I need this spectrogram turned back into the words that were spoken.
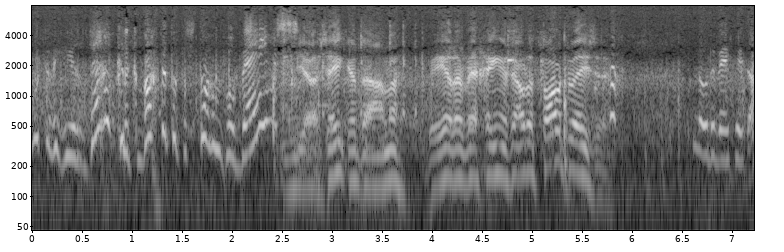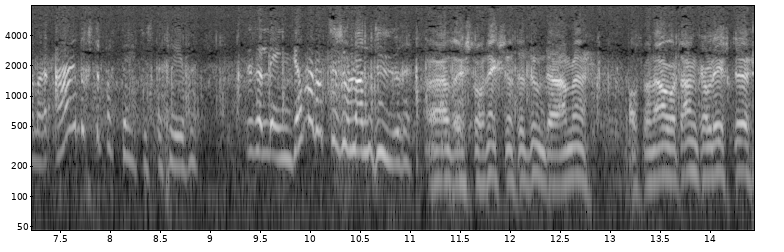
Moeten we hier werkelijk wachten tot de storm voorbij is? Jazeker, dame. De heren weggingen zou dat fout wezen. Lodewijk weet alleraardigste partijtjes te geven. Het is alleen jammer dat ze zo lang duren. Ah, er is toch niks aan te doen, dame. Als we nou het anker lichten,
